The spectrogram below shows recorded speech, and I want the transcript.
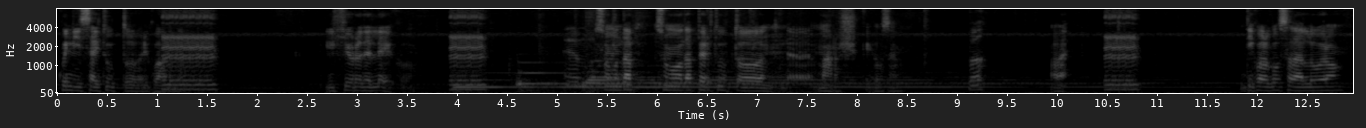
Quindi sai tutto riguardo. Il fiore dell'eco. Ehm, Sono, da- sono dappertutto. eh, Marsh, che cos'è? boh. Vabbè. Di qualcosa da loro.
